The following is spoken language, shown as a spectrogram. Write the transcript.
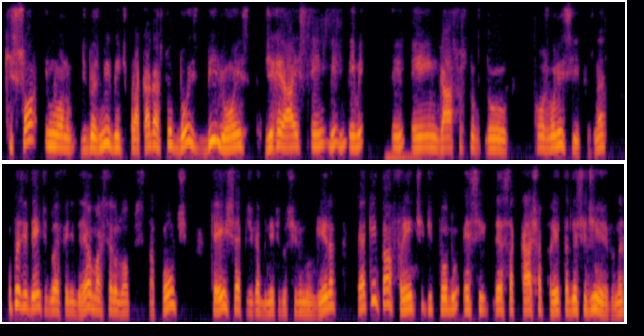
que só no ano de 2020 para cá gastou 2 bilhões de reais em, em, em, em gastos do, do, com os municípios. Né? O presidente do FNDE, o Marcelo Lopes da Ponte, que é ex-chefe de gabinete do Ciro Nogueira, é quem está à frente de todo esse dessa caixa preta desse dinheiro, né?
